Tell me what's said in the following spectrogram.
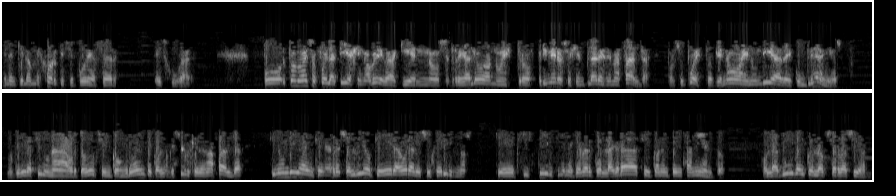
en el que lo mejor que se puede hacer es jugar. Por todo eso fue la tía Genoveva quien nos regaló nuestros primeros ejemplares de Mafalda, por supuesto que no en un día de cumpleaños, lo que hubiera sido una ortodoxia incongruente con lo que surge de Mafalda, sino un día en que resolvió que era hora de sugerirnos que existir tiene que ver con la gracia y con el pensamiento, con la duda y con la observación,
